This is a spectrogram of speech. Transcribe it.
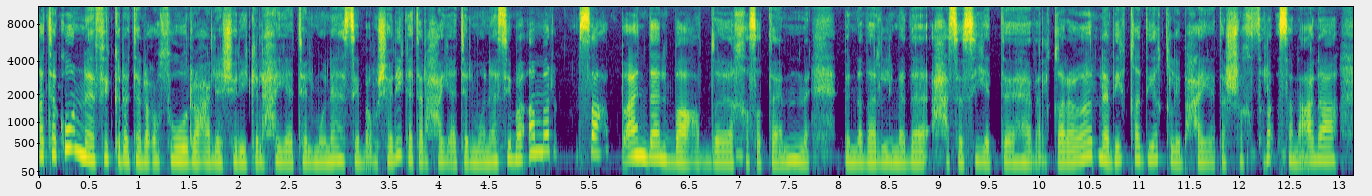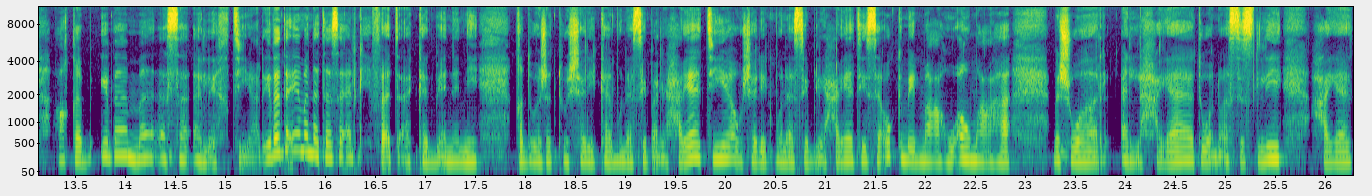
قد تكون فكرة العثور على شريك الحياة المناسب أو شريكة الحياة المناسبة أمر صعب عند البعض خاصة بالنظر لمدى حساسية هذا القرار الذي قد يقلب حياة الشخص رأسا على عقب إذا ما أساء الاختيار. إذا دائما نتساءل كيف أتأكد بأنني قد وجدت شريكة مناسبة لحياتي أو شريك مناسب لحياتي؟ سأكمل معه أو معها مشوار الحياة ونؤسس لي حياة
